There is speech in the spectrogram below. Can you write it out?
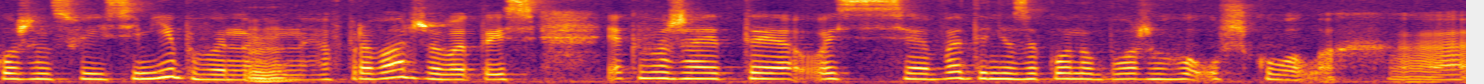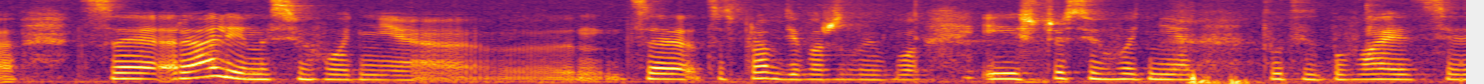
кожен в своїй сім'ї повинен впроваджуватись. Як ви вважаєте, ось ведення закону Божого у школах е, це реалії на сьогодні? Це, це справді важливо. І що сьогодні тут відбувається?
